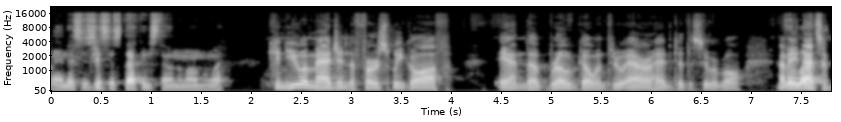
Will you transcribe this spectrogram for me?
and this is just a stepping stone along the way. Can you imagine the first week off and the road going through Arrowhead to the Super Bowl? I mean, that's a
